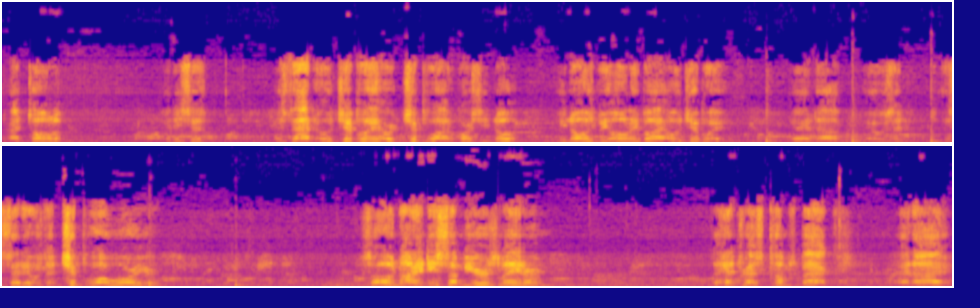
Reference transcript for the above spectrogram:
And I told him. And he said, is that Ojibwe or Chippewa? Of course, he know he knows me only by Ojibwe. And um, it was a, he said it was a Chippewa warrior. So 90 some years later, the headdress comes back. And I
